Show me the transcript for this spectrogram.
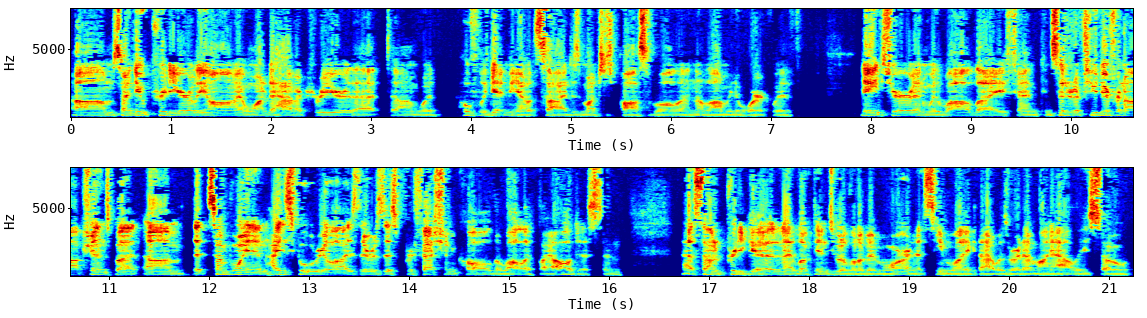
Um, so I knew pretty early on I wanted to have a career that um, would hopefully get me outside as much as possible and allow me to work with nature and with wildlife and considered a few different options. But um, at some point in high school, realized there was this profession called a wildlife biologist and that sounded pretty good. And I looked into it a little bit more and it seemed like that was right up my alley. So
